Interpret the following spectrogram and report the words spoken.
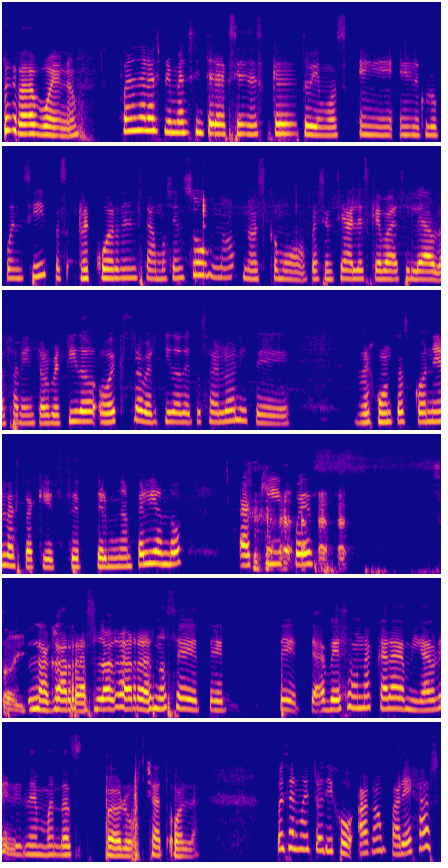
Pero bueno, fueron de las primeras interacciones que tuvimos en el grupo en sí. Pues recuerden, estamos en Zoom, ¿no? No es como presenciales que vas y le hablas a introvertido o extrovertido de tu salón y te rejuntas con él hasta que se terminan peleando. Aquí, pues, Soy. la agarras, la agarras, no sé, te, te, te ves a una cara amigable y le mandas por chat hola pues el maestro dijo, hagan parejas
